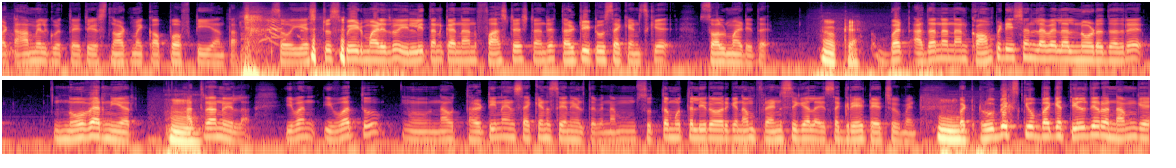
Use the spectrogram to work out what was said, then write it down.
ಬಟ್ ಆಮೇಲೆ ಗೊತ್ತಾಯ್ತು it's not my cup of tea ಅಂತ. ಸೊ ಎಷ್ಟು ಸ್ಪೀಡ್ ಮಾಡಿದ್ರು ಇಲ್ಲಿ ತನಕ ನಾನು ಫಾಸ್ಟೆಸ್ಟ್ ಅಂದರೆ ತರ್ಟಿ ಟೂ ಸೆಕೆಂಡ್ಸ್ಗೆ ಸಾಲ್ವ್ ಮಾಡಿದ್ದೆ. ಓಕೆ ಬಟ್ ಅದನ್ನು ನಾನು ಕಾಂಪಿಟೇಷನ್ ಲೆವೆಲಲ್ಲಿ ನೋಡೋದಾದರೆ ನೋವೇರ್ ನಿಯರ್. ಹತ್ರನೂ ಇಲ್ಲ. ಇವನ್ ಇವತ್ತು ನಾವು ತರ್ಟಿ ನೈನ್ ಸೆಕೆಂಡ್ಸ್ ಏನು ಹೇಳ್ತೇವೆ ನಮ್ಮ ಸುತ್ತಮುತ್ತಲಿರೋರಿಗೆ ನಮ್ಮ ಫ್ರೆಂಡ್ಸಿಗೆಲ್ಲ it's a great achievement but Rubik's cube ಬಗ್ಗೆ ತಿಳಿದಿರೋ ನಮಗೆ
